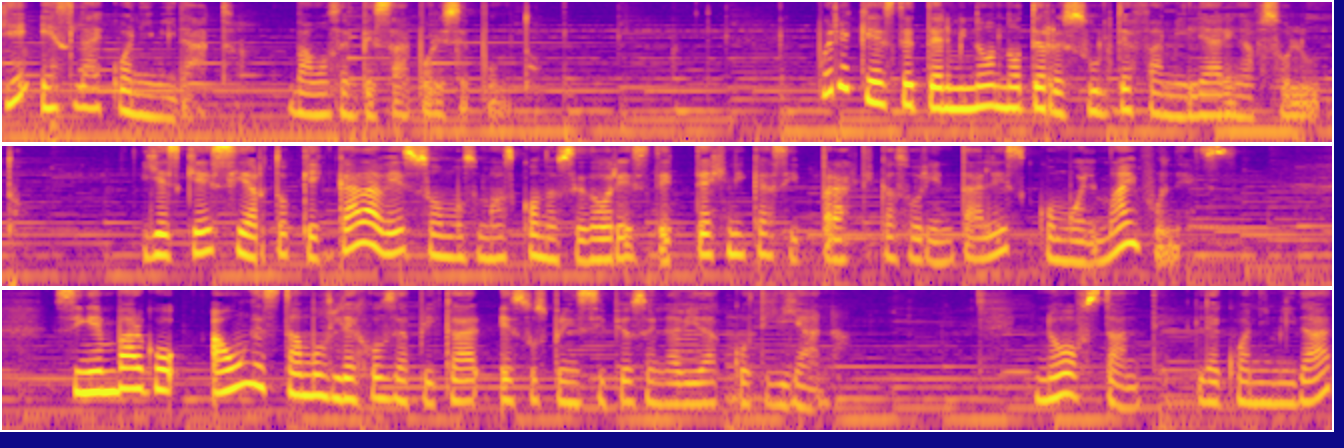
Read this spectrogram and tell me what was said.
¿qué es la ecuanimidad? Vamos a empezar por ese punto. Puede que este término no te resulte familiar en absoluto. Y es que es cierto que cada vez somos más conocedores de técnicas y prácticas orientales como el mindfulness. Sin embargo, aún estamos lejos de aplicar estos principios en la vida cotidiana. No obstante, la ecuanimidad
